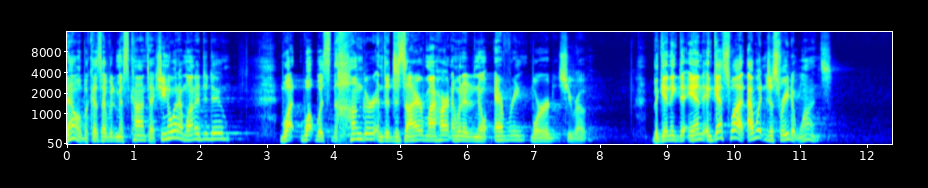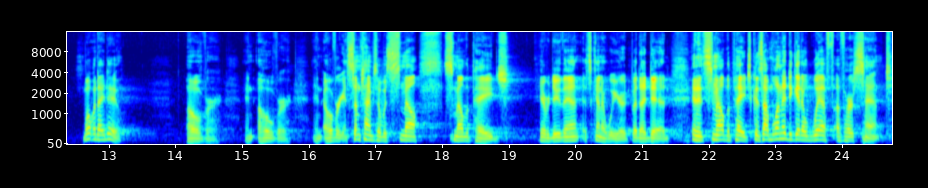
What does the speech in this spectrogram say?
No, because I would miss context. You know what I wanted to do? What, what was the hunger and the desire of my heart? I wanted to know every word she wrote, beginning to end. And guess what? I wouldn't just read it once. What would I do? Over and over and over again. Sometimes I would smell, smell the page. You ever do that? It's kind of weird, but I did. And it smelled the page because I wanted to get a whiff of her scent.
